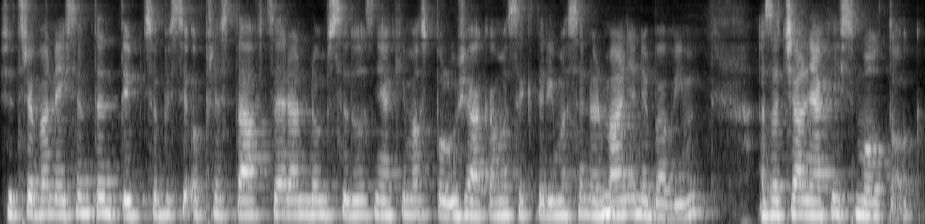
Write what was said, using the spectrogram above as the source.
Že třeba nejsem ten typ, co by si o přestávce random sedl s nějakýma spolužákama, se kterými se normálně nebavím a začal nějaký small talk.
